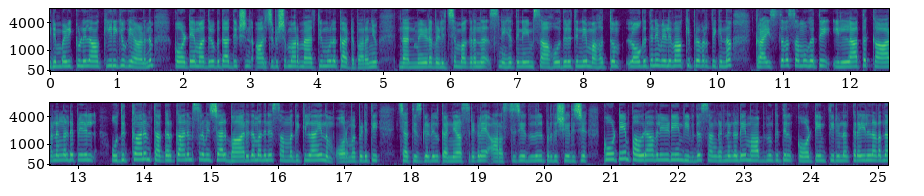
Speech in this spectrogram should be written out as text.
ഇരുമ്പഴിക്കുള്ളിലാക്കിയിരിക്കുകയാണെന്നും കോട്ടയം അതിരൂപത അധ്യക്ഷൻ ആർച്ച് ബിഷപ്പ്മാർ മാത്യു മൂലക്കാട്ട് പറഞ്ഞു. നന്മയുടെ വെളിച്ചം പകർന്ന് സ്നേഹത്തിന്റെയും സാഹോദര്യത്തിന്റെയും മഹത്വം ലോകത്തിന് വെളിവാക്കി പ്രവർത്തിക്കുന്ന ക്രൈസ്തവ സമൂഹത്തെ ഇല്ലാത്ത കാരണങ്ങളുടെ പേരിൽ ഒതുക്കാനും തകർക്കാനും ശ്രമിച്ചാൽ ഭാരതം അതിന് സമ്മതിക്കില്ല എന്നും ഓർമ്മപ്പെടുത്തി. ഛത്തീസ്ഗഡിൽ കന്യാസ്ത്രീകളെ അറസ്റ്റ് ചെയ്തതിൽ പ്രതിഷേധിച്ച് കോട്ടയം പൗരാവലിയുടെയും വിവിധ സംഘടനകളുടെയും ആഭിമുഖ്യത്തിൽ കോട്ടയം തിരുനക്കരയിൽ നടന്ന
